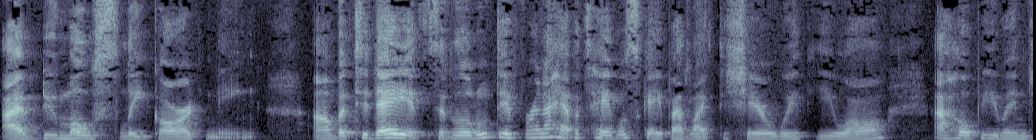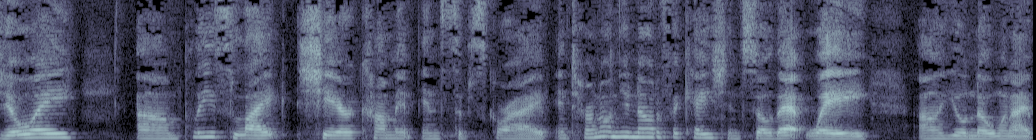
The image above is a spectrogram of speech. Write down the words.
I do mostly gardening, um, but today it's a little different. I have a tablescape I'd like to share with you all. I hope you enjoy. Um, please like, share, comment, and subscribe, and turn on your notifications so that way uh, you'll know when I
